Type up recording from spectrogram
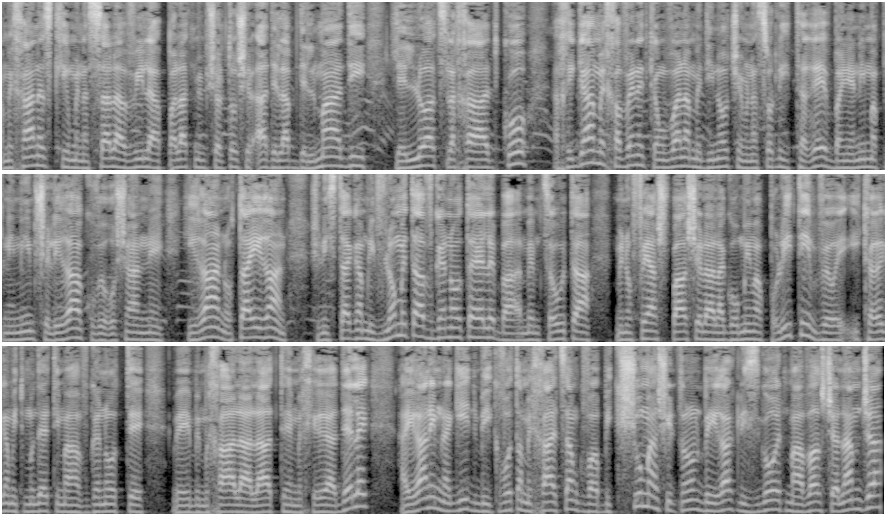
המחאה, נזכיר, מנסה להביא להפלת ממשלתו של עדל עבד אל-מהדי, ללא הצלחה עד כה, אך היא גם מכוונת כמובן למדינות שמנסות להתערב בעניינים הפנימיים של עיראק, ובראשן אה, איראן, אותה איראן, שניסתה גם לבלום את ההפגנות האלה באמצעות מנופי ההשפעה שלה על הגורמים הפוליטיים, והיא כרגע מתמודדת עם ההפגנות אה, במחאה על העלאת אה, מחירי הדלק. האיראנים, נגיד, בעקבות המחאה אצלם כבר ביקשו מהשלטונות בעיראק לסגור את מעבר שלמג'ה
